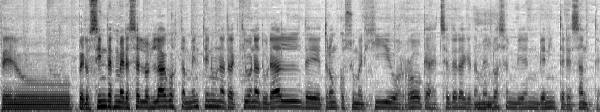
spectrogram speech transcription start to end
Pero, pero sin desmerecer los lagos, también tiene un atractivo natural de troncos sumergidos, rocas, etcétera, que también mm. lo hacen bien, bien interesante.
